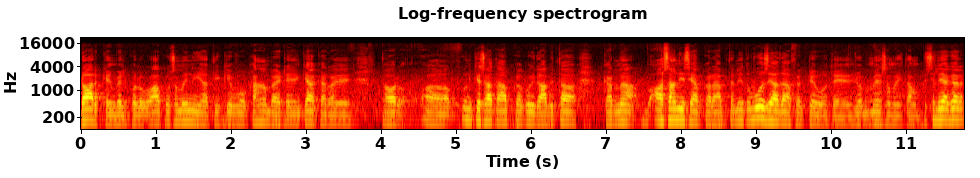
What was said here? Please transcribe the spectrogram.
डार्क हैं बिल्कुल वो आपको समझ नहीं आती कि वो कहाँ बैठे हैं क्या कर रहे हैं। और आ, उनके साथ आपका कोई रबता करना आसानी से आपका रबता नहीं तो वो ज़्यादा अफेक्टिव होते हैं जो मैं समझता हूँ। पिछले अगर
